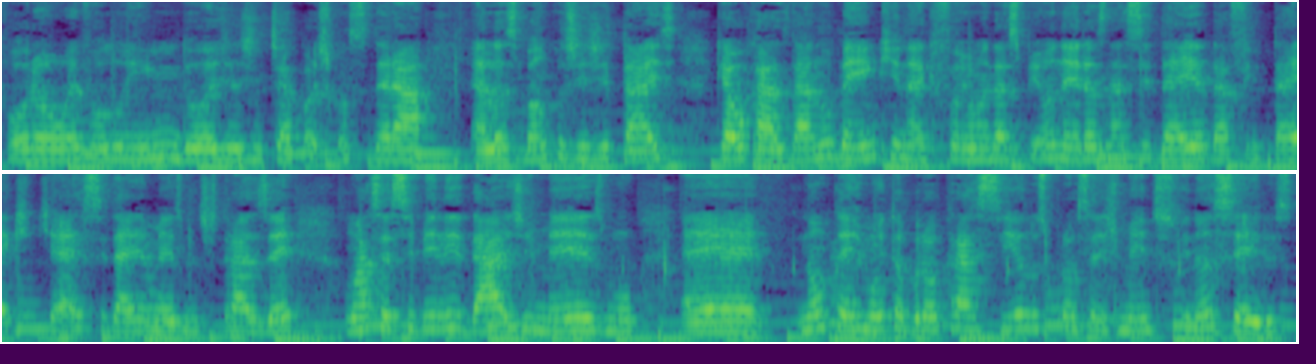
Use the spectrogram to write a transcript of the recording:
foram evoluindo. Hoje a gente já pode considerar elas bancos digitais, que é o caso da Nubank, né, que foi uma das pioneiras nessa ideia da fintech, que é essa ideia mesmo de trazer uma acessibilidade mesmo, é, não ter muita burocracia nos procedimentos financeiros.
